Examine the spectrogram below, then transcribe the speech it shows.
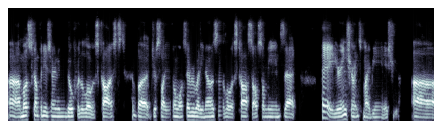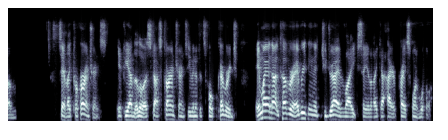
Uh, most companies are going to go for the lowest cost, but just like almost everybody knows, the lowest cost also means that hey, your insurance might be an issue. Um, say like for car insurance, if you have the lowest cost car insurance, even if it's full coverage, it might not cover everything that you drive, like say like a higher price one will.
